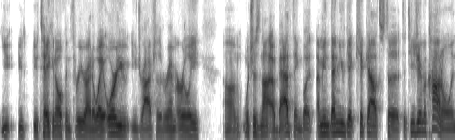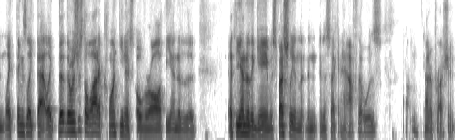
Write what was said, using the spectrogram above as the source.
you you you take an open three right away, or you you drive to the rim early, um, which is not a bad thing. But I mean, then you get kickouts to to TJ McConnell and like things like that. Like th- there was just a lot of clunkiness overall at the end of the at the end of the game, especially in the in, in the second half. That was um, kind of prescient.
